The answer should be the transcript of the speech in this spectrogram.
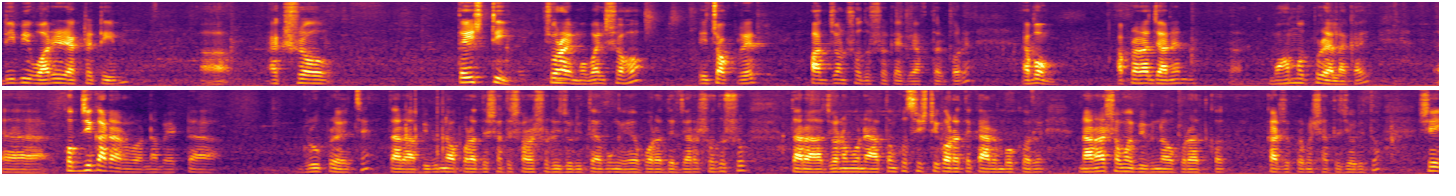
ডিবি ওয়ারির একটা টিম একশো তেইশটি চোরাই মোবাইল সহ এই চক্রের পাঁচজন সদস্যকে গ্রেফতার করে এবং আপনারা জানেন মোহাম্মদপুর এলাকায় কবজি কাটানোর নামে একটা গ্রুপ রয়েছে। তারা বিভিন্ন অপরাধের সাথে সরাসরি জড়িত এবং এই অপরাধের যারা সদস্য, তারা জনমনে আতঙ্ক সৃষ্টি করা থেকে আরম্ভ করে। নানা সময় বিভিন্ন অপরাধ কার্যক্রমের সাথে জড়িত। সেই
